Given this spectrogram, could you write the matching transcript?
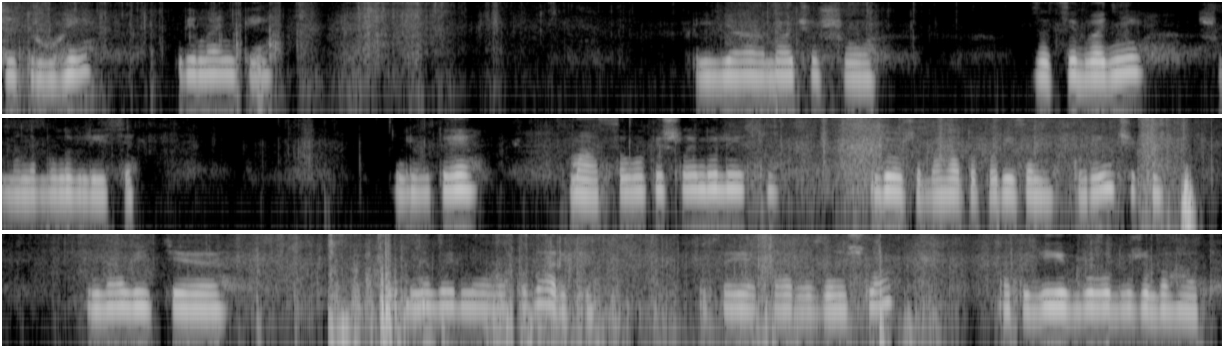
Це другий біленький. І я бачу, що за ці два дні, що в мене були в лісі, люди масово пішли до лісу. Дуже багато порізаних корінчиків. Навіть е, не видно козариків. Оце я пару знайшла, а тоді їх було дуже багато.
